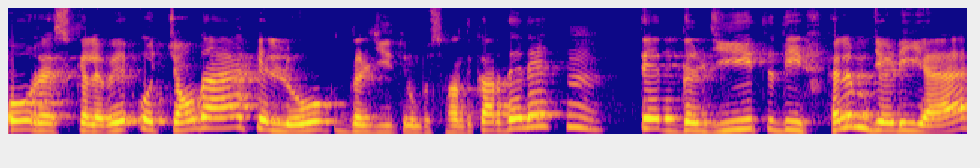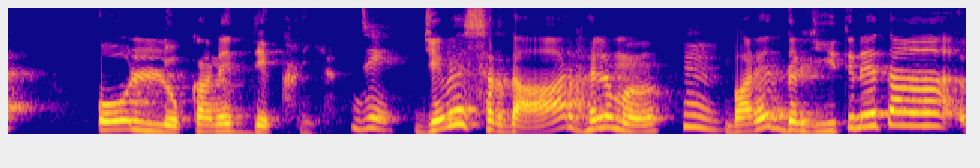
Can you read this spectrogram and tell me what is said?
ਉਹ ਰਿਸਕ ਲਵੇ। ਉਹ ਚਾਹੁੰਦਾ ਹੈ ਕਿ ਲੋਕ ਦਲਜੀਤ ਨੂੰ ਪਸੰਦ ਕਰਦੇ ਨੇ ਤੇ ਦਲਜੀਤ ਦੀ ਫਿਲਮ ਜਿਹੜੀ ਹੈ ਉਹ ਲੋਕਾਂ ਨੇ ਦੇਖਣੀ ਹੈ ਜੀ। ਜਿਵੇਂ ਸਰਦਾਰ ਫਿਲਮ ਬਾਰੇ ਦਲਜੀਤ ਨੇ ਤਾਂ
